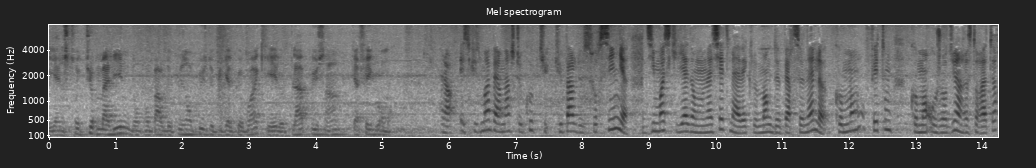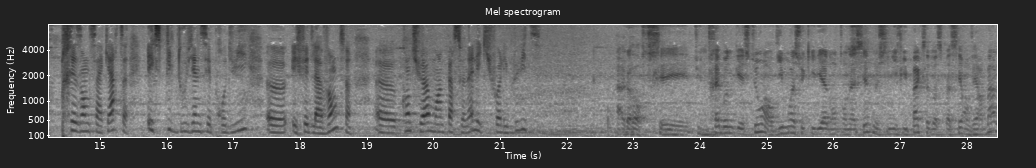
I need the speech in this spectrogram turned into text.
il y a une structure maligne dont on parle de plus en plus depuis quelques mois, qui est le plat plus un café gourmand. Alors, excuse-moi Bernard, je te coupe, tu, parles de sourcing. Dis-moi ce qu'il y a dans mon assiette, mais avec le manque de personnel, comment fait-on? Comment aujourd'hui un restaurateur présente sa carte, explique d'où viennent ses produits euh, et fait de la vente euh, quand tu as moins de personnel et qu'il faut aller plus vite? Alors, c'est une très bonne question. Alors, dis-moi ce qu'il y a dans ton assiette ne signifie pas que ça doit se passer en verbal.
